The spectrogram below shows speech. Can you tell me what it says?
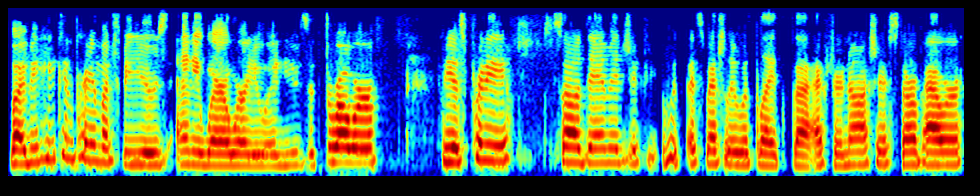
But I mean, he can pretty much be used anywhere where you would use a thrower. He has pretty mm-hmm. solid damage, if you, especially with like the extra noxious star power.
